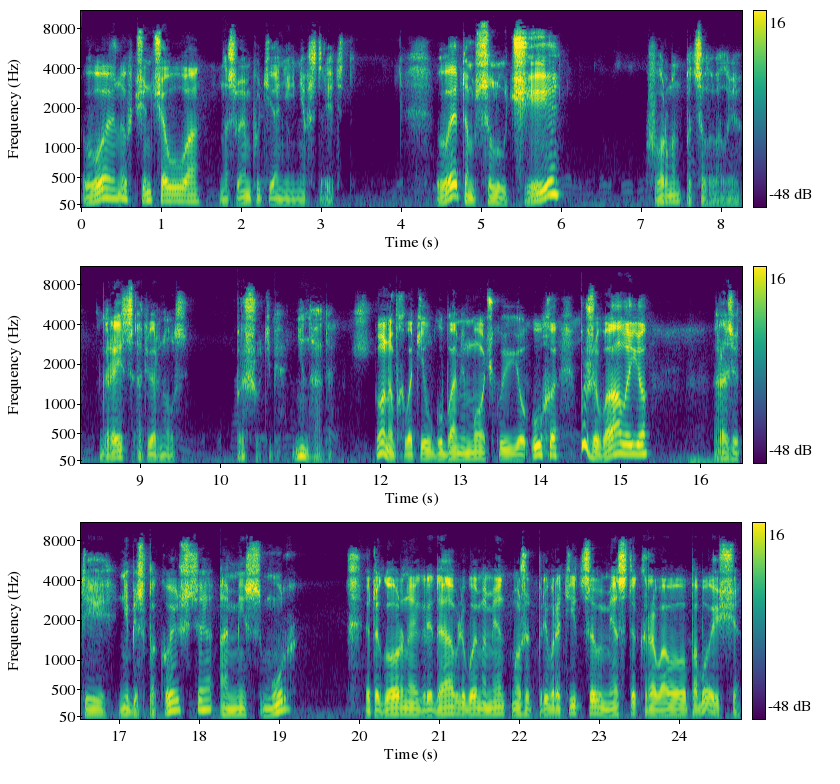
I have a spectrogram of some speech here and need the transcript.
Воинов Чинчауа на своем пути они не встретят. В этом случае... Форман поцеловал ее. Грейс отвернулся. «Прошу тебя, не надо». Он обхватил губами мочку ее уха, пожевал ее. «Разве ты не беспокоишься о мисс Мур?» Эта горная гряда в любой момент может превратиться в место кровавого побоища.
